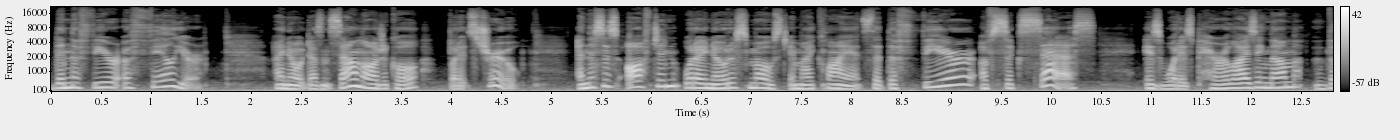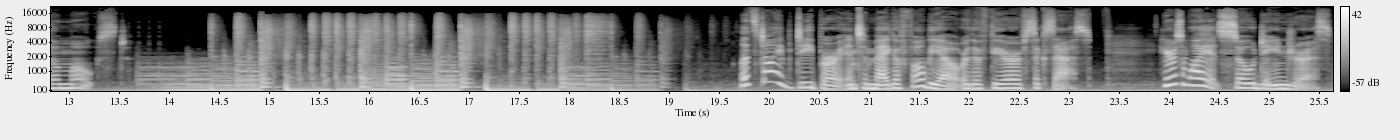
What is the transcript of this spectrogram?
than the fear of failure. I know it doesn't sound logical, but it's true. And this is often what I notice most in my clients that the fear of success is what is paralyzing them the most. Dive deeper into megaphobia or the fear of success. Here's why it's so dangerous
